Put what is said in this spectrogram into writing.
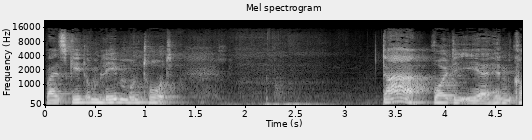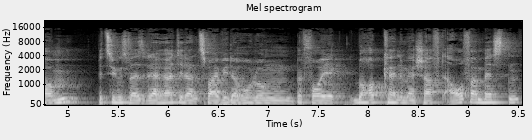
weil es geht um Leben und Tod da wollt ihr eher hinkommen, beziehungsweise da hört ihr dann zwei Wiederholungen, bevor ihr überhaupt keine mehr schafft, auf am besten.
